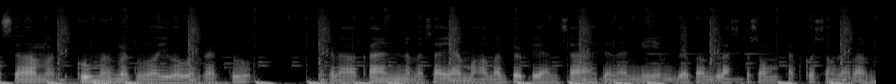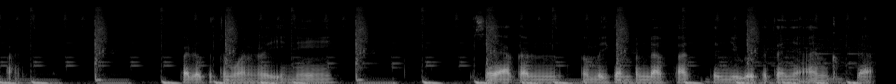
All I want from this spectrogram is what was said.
Assalamualaikum warahmatullahi wabarakatuh. Perkenalkan nama saya Muhammad Febriansah dengan NIM 1804084 Pada pertemuan kali ini Saya akan memberikan pendapat dan juga pertanyaan kepada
